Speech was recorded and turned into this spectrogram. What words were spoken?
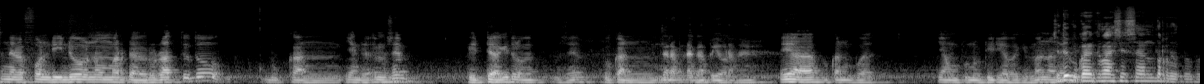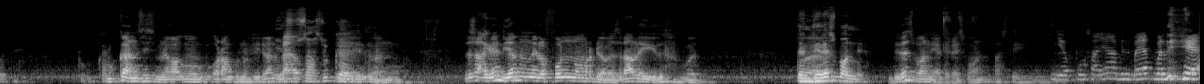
nelpon di Indo nomor darurat itu tuh bukan yang eh, maksudnya beda gitu loh, maksudnya bukan cara menanggapi orangnya iya, bukan buat yang bunuh diri apa gimana. jadi bukan crisis center itu berarti bukan. Bukan sih sebenarnya kalau mau orang bunuh diri kan Ya, kayak susah juga ya, gitu. itu kan. Terus akhirnya dia nelpon nomor di Australia gitu buat dan direspon ya? Direspon ya direspon pasti. Ya pulsanya habis banyak berarti ya.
